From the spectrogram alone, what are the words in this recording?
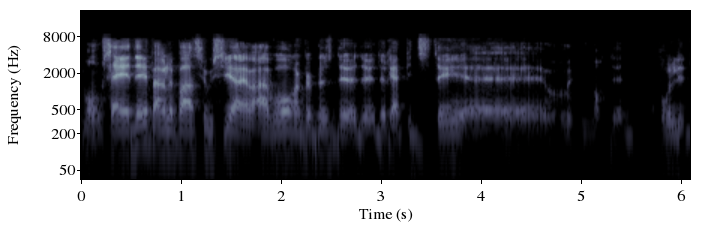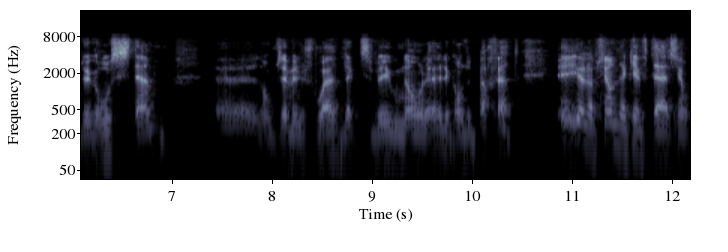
Bon, ça aidait par le passé aussi à, avoir un peu plus de, rapidité pour de gros systèmes. Euh, donc, vous avez le choix d'activer ou non les, conduites parfaites. Et il y a l'option de la cavitation.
